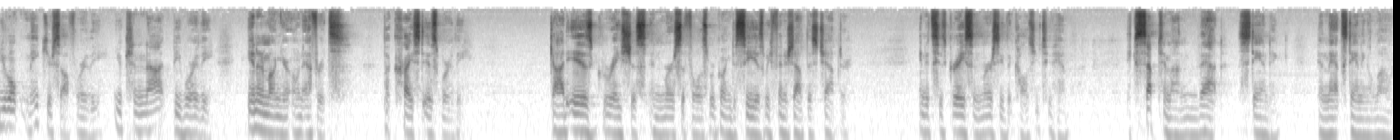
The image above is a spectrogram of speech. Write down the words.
You won't make yourself worthy. You cannot be worthy in and among your own efforts. But Christ is worthy. God is gracious and merciful, as we're going to see as we finish out this chapter. And it's His grace and mercy that calls you to Him. Accept Him on that standing and that standing alone.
